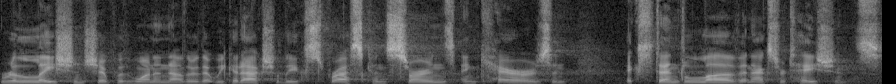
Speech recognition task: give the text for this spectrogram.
relationship with one another that we could actually express concerns and cares and extend love and exhortations.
